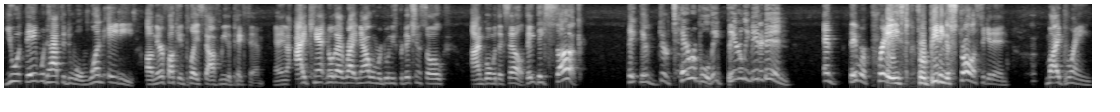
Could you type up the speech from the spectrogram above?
You they would have to do a 180 on their fucking play style for me to pick them. And I can't know that right now when we're doing these predictions. So I'm going with Excel. They they suck. They they're they're terrible. They barely made it in. And they were praised for beating Astralis to get in. my brain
